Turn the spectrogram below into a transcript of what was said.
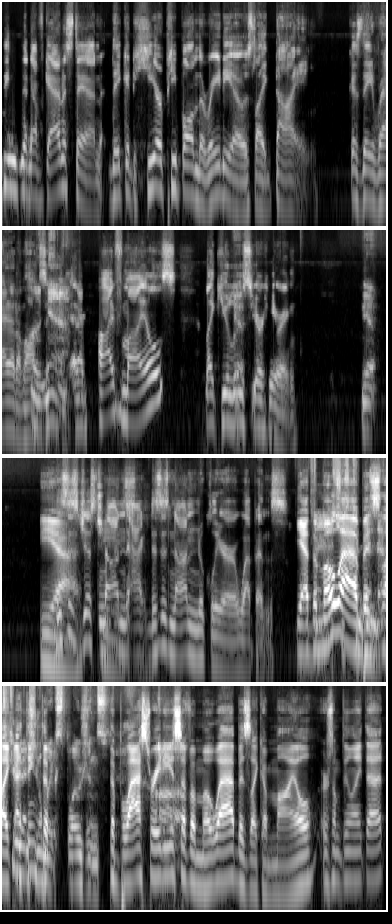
these in Afghanistan, they could hear people on the radios like dying because they ran out of Oh, oxygen. yeah. And at five miles, like you lose your hearing. Yeah. Yeah. This is just jeez. non. This is non-nuclear weapons. Yeah, the Yeah, Moab is like I think the explosions. The blast radius Uh, of a Moab is like a mile or something like that.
